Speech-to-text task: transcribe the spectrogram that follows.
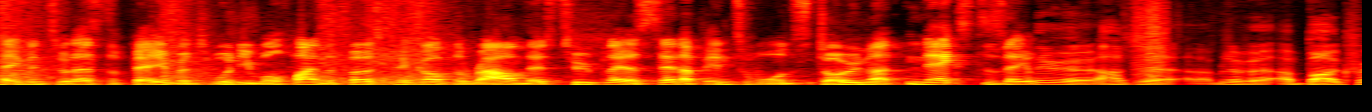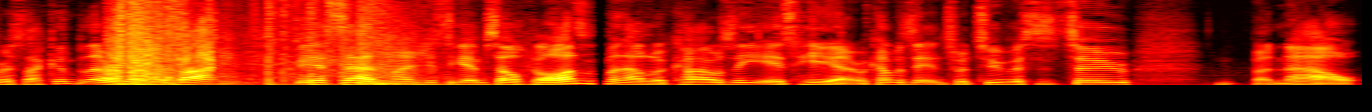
Came into it as the favorites. Woody will find the first pick of the round. There's two players set up in towards Donut. Next is a I had a, a bit of a, bug for a second, but there we go, we're back. VSM manages to get himself God. one, but now Lucaozy is here. Recovers it into a two versus two, but now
